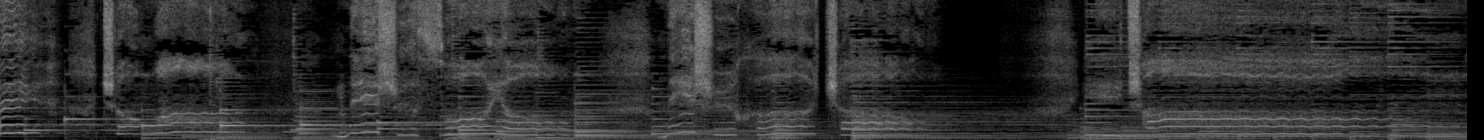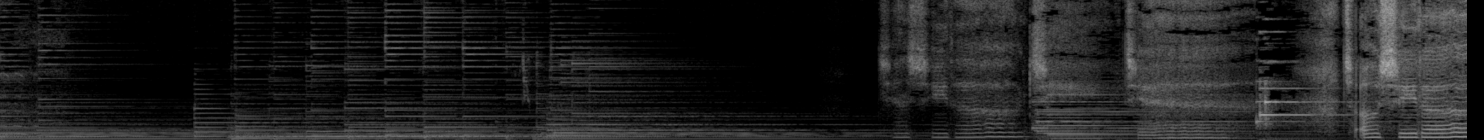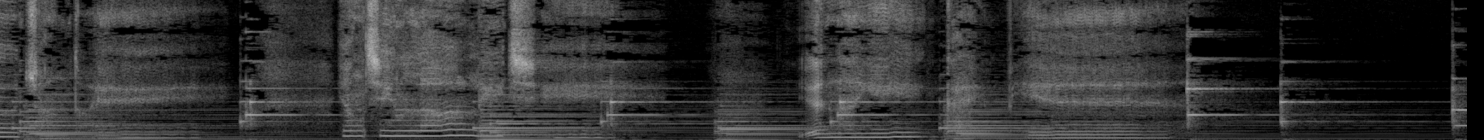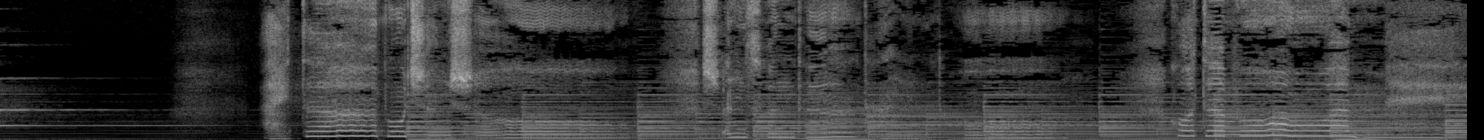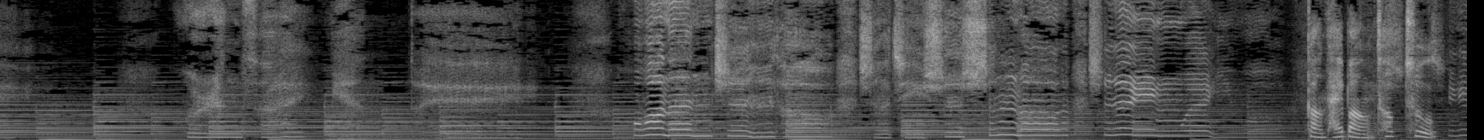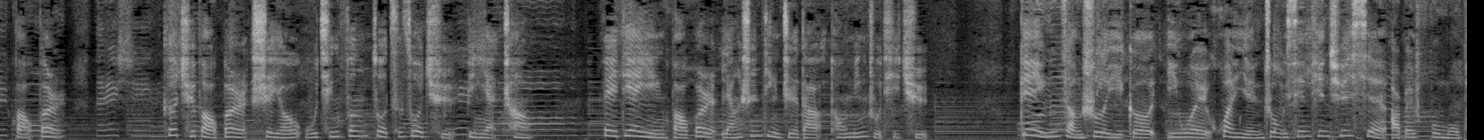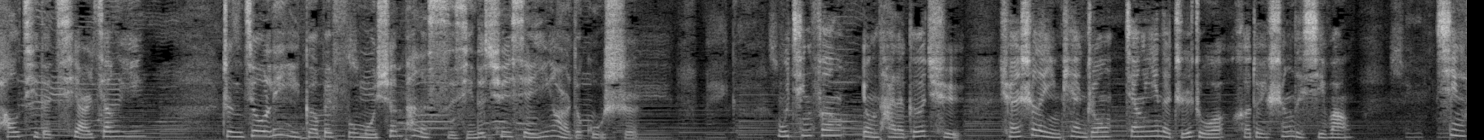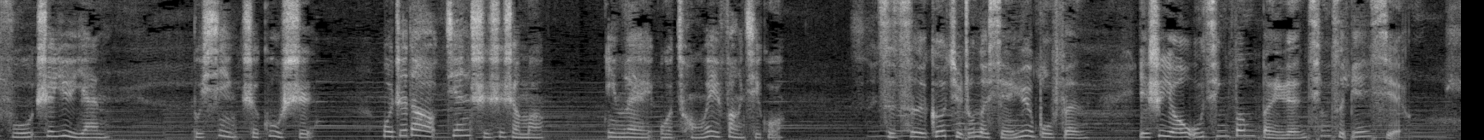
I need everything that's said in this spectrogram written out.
张望你是所有你是合照一张潮汐的涨退，用尽了力气，也台榜 Top Two，宝贝儿，歌曲《宝贝儿》是由吴青峰作词作曲并演唱，为电影《宝贝儿》量身定制的同名主题曲。电影讲述了一个因为患严重先天缺陷而被父母抛弃的弃儿江英，拯救另一个被父母宣判了死刑的缺陷婴儿的故事。吴青峰用他的歌曲诠释了影片中江英的执着和对生的希望。幸福是预言，不幸是故事。我知道坚持是什么，因为我从未放弃过。此次歌曲中的弦乐部分，也是由吴青峰本人亲自编写，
